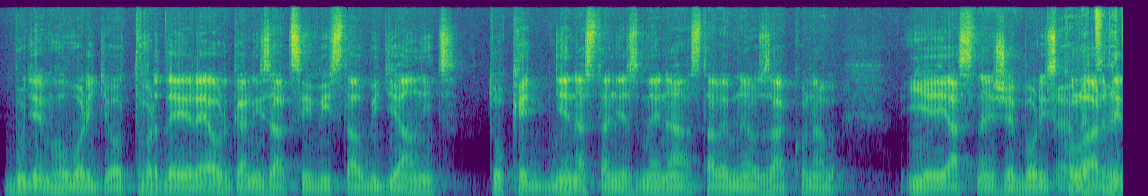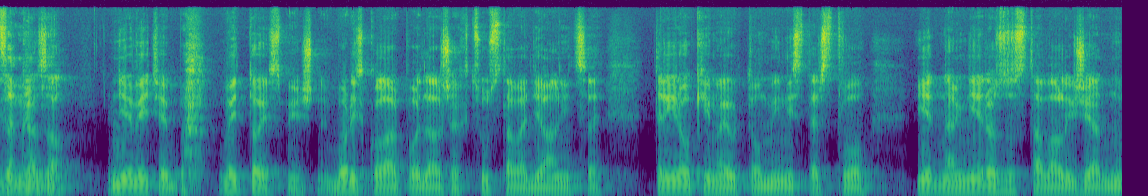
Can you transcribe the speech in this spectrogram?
Budem hovoriť o tvrdej reorganizácii výstavby diálnic. To, keď nenastane zmena stavebného zákona, je jasné, že Boris Kolár nedokázal neviete, veď to je smiešne. Boris Kolár povedal, že chcú stavať diálnice. Tri roky majú to ministerstvo, jednak nerozostávali žiadnu,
